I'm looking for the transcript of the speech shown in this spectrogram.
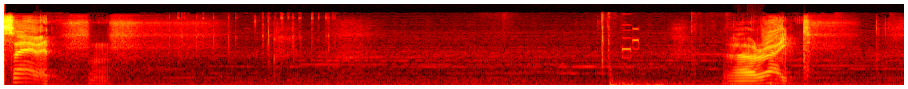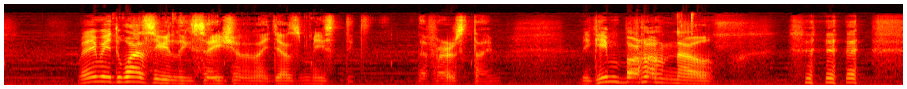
Seven. Hmm. Alright. Maybe it was civilization and I just missed it the first time. Begin burn now.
